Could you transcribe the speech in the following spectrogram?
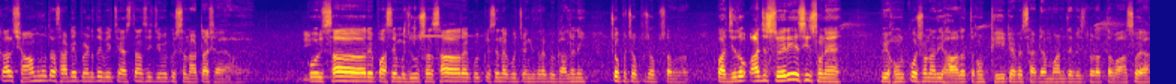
ਕੱਲ ਸ਼ਾਮ ਨੂੰ ਤਾਂ ਸਾਡੇ ਪਿੰਡ ਦੇ ਵਿੱਚ ਇਸ ਤਰ੍ਹਾਂ ਸੀ ਜਿਵੇਂ ਕੋਈ ਸਨਾਟਾ ਛਾਇਆ ਹੋਇਆ। ਕੋਈ ਸਾਰੇ ਪਾਸੇ ਮੌਜੂਦ ਸਨ ਸਾਰਾ ਕੋਈ ਕਿਸੇ ਨਾਲ ਕੋਈ ਚੰਗੀ ਤਰ੍ਹਾਂ ਕੋਈ ਗੱਲ ਨਹੀਂ ਚੁੱਪ ਚੁੱਪ ਚੁੱਪ ਸਭ ਪਰ ਜਦੋਂ ਅੱਜ ਸਵੇਰੇ ਅਸੀਂ ਸੁਣਿਆ ਵੀ ਹੁਣ ਕੁਛ ਉਹਨਾਂ ਦੀ ਹਾਲਤ ਹੁਣ ਠੀਕ ਹੈ ਵੀ ਸਾਡੇ ਮਨ ਦੇ ਵਿੱਚ ਥੋੜਾ ਤਰਵਾਸ ਹੋਇਆ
